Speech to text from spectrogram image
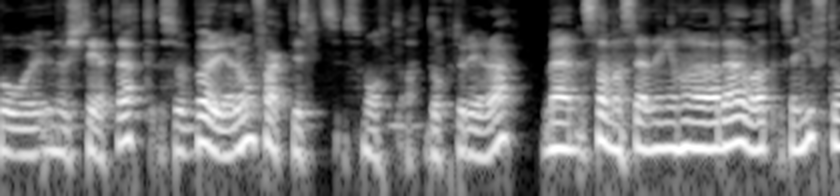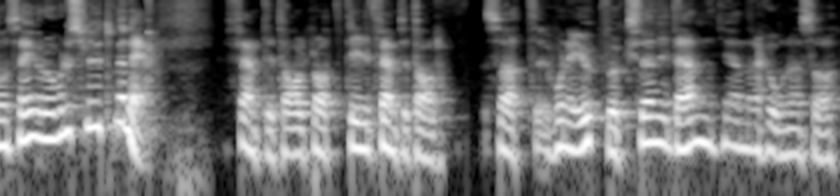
på universitetet så började hon faktiskt smått att doktorera. Men sammanställningen hon hade där var att sen gifte hon sig och då var det slut med det. 50-tal, tidigt 50-tal. Så att hon är ju uppvuxen i den generationen så.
